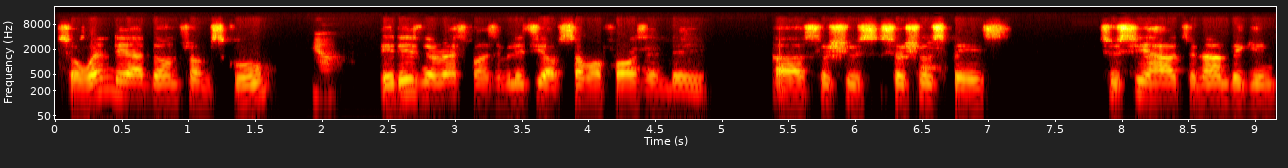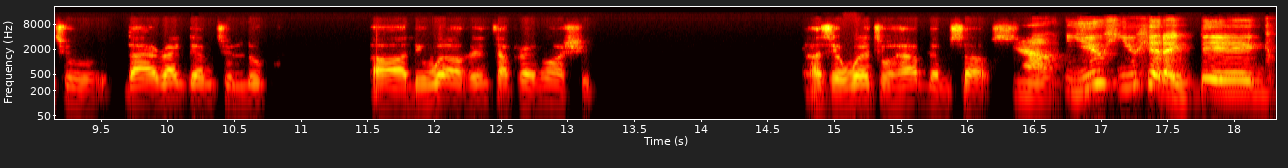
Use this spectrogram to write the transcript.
So when they are done from school, yeah. it is the responsibility of some of us in the uh, social social space to see how to now begin to direct them to look uh, the way of entrepreneurship as a way to help themselves. Yeah, you you hit a big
